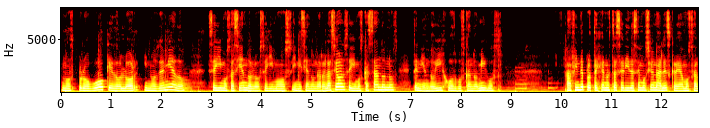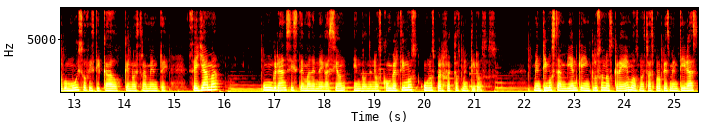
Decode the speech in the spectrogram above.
nos provoque dolor y nos dé miedo, seguimos haciéndolo, seguimos iniciando una relación, seguimos casándonos, teniendo hijos, buscando amigos. A fin de proteger nuestras heridas emocionales, creamos algo muy sofisticado que nuestra mente se llama un gran sistema de negación en donde nos convertimos unos perfectos mentirosos. Mentimos también que incluso nos creemos nuestras propias mentiras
